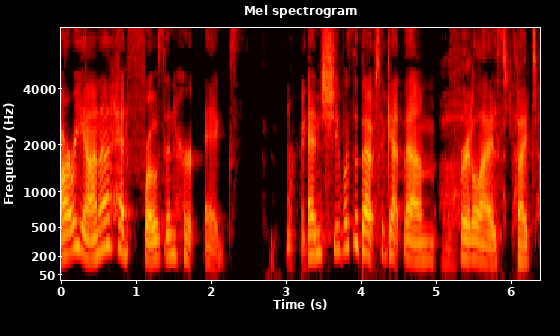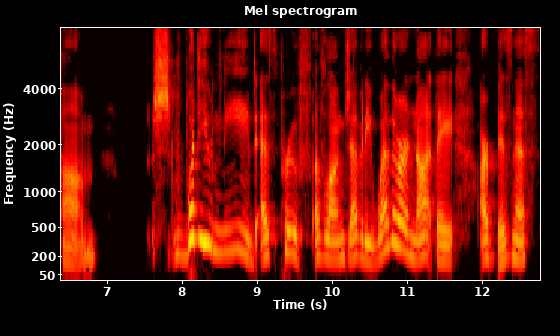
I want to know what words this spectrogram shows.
Ariana had frozen her eggs Right. and she was about to get them Oh, fertilized by Tom. What do you need as proof of longevity? Whether or not they are business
